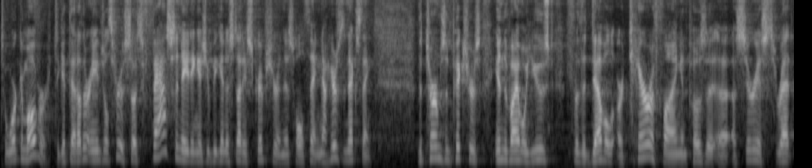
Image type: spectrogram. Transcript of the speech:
to work him over, to get that other angel through. So it's fascinating as you begin to study scripture and this whole thing. Now, here's the next thing. The terms and pictures in the Bible used for the devil are terrifying and pose a, a serious threat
